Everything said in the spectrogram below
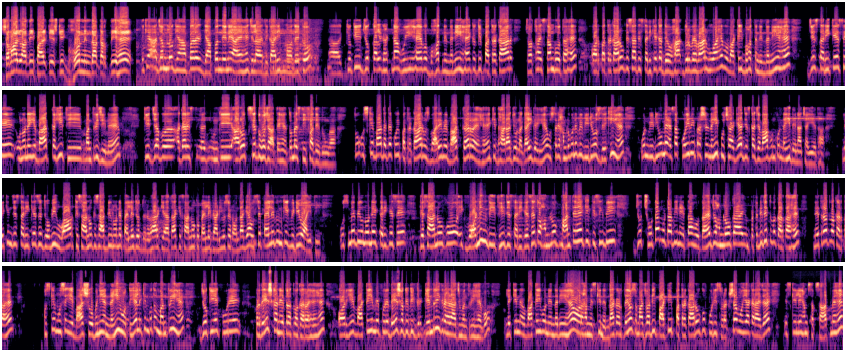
समाजवादी पार्टी इसकी घोर निंदा करती है। देखिए आज हम लोग यहाँ पर ज्ञापन देने आए हैं जिलाधिकारी महोदय को। आ, क्योंकि जो कल घटना हुई है वो बहुत निंदनीय है क्योंकि पत्रकार चौथा स्तंभ होता है और पत्रकारों के साथ इस तरीके का दुर्व्यवहार हुआ है वो वाकई बहुत निंदनीय है। जिस तरीके से उन्होंने ये बात कही थी मंत्री जी ने कि जब अगर उनकी आरोप सिद्ध हो जाते हैं तो मैं इस्तीफा दे दूँगा। तो उसके बाद अगर कोई पत्रकार उस बारे में बात कर रहे हैं कि धारा जो लगाई गई है उस तरह हम लोगों ने भी वीडियोस देखी हैं, उन वीडियो में ऐसा कोई भी प्रश्न नहीं पूछा गया जिसका जवाब उनको नहीं देना चाहिए था। लेकिन जिस तरीके से जो भी हुआ और किसानों के साथ भी उन्होंने पहले जो व्यवहार किया था, किसानों को पहले गाड़ियों से रौंदा गया, उससे पहले भी उनकी एक वीडियो आई थी। उसमें भी उन्होंने एक तरीके से किसानों को एक वार्निंग दी थी जिस तरीके से तो हम लोग मानते हैं कि किसी भी जो छोटा मोटा भी नेता होता है, जो हम लोगों का प्रतिनिधित्व करता है, नेतृत्व करता है उसके मुँह से ये बात शोभनीय नहीं होती है, लेकिन वो तो मंत्री हैं, जो कि एक पूरे प्रदेश का नेतृत्व कर रहे हैं, और ये वाकई में पूरे देश का, क्योंकि केंद्रीय गृह राज्य मंत्री हैं वो, लेकिन वाकई वो निंदनीय है, और हम इसकी निंदा करते हैं समाजवादी पार्टी पत्रकारों को पूरी सुरक्षा मुहैया कराया जाए, इसके लिए हम सब साथ में हैं।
